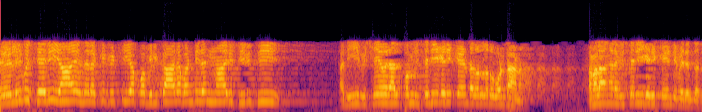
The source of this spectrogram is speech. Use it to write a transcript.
തെളിവ് ശരിയായ നിലയ്ക്ക് കിട്ടിയപ്പോ പിൽക്കാല പണ്ഡിതന്മാര് തിരുത്തി. അത് ഈ വിഷയം ഒരല്പം വിശദീകരിക്കേണ്ടതുള്ളത് കൊണ്ടാണ്. നമ്മൾ അങ്ങനെ വിശദീകരിക്കേണ്ടി വരുന്നത്.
